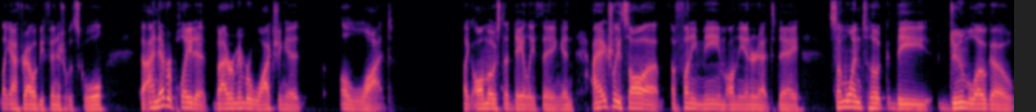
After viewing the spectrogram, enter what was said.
like after I would be finished with school. I never played it, but I remember watching it a lot, like almost a daily thing. And I actually saw a, a funny meme on the internet today. Someone took the Doom logo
